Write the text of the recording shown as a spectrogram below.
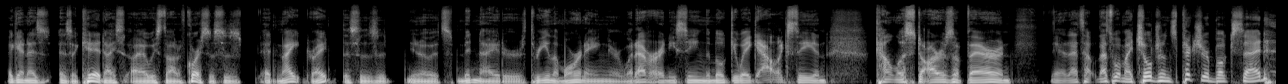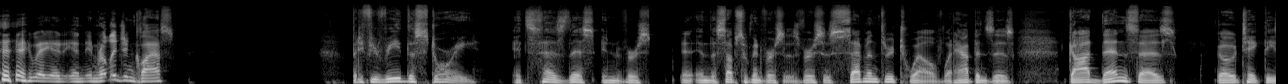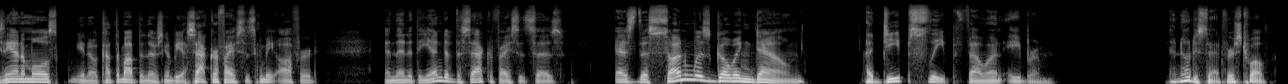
Again, as as a kid, I, I always thought, of course, this is at night, right? This is, a, you know, it's midnight or three in the morning or whatever, and he's seeing the Milky Way galaxy and countless stars up there, and yeah, that's how that's what my children's picture book said in, in religion class. But if you read the story, it says this in verse in the subsequent verses, verses 7 through 12, what happens is God then says, Go take these animals, you know, cut them up, and there's going to be a sacrifice that's going to be offered. And then at the end of the sacrifice, it says, As the sun was going down, a deep sleep fell on Abram. Now, notice that, verse 12.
